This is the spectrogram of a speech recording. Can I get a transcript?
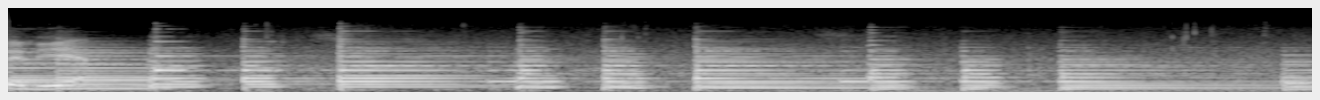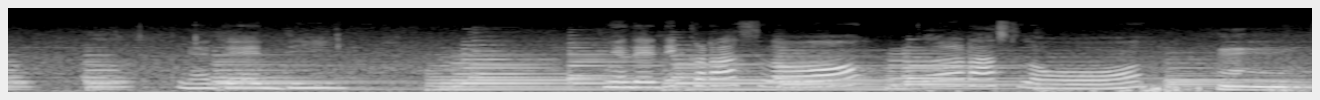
Ada dia. Ya Dedi. Ya Dedi keras loh. Keras loh. Hmm.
